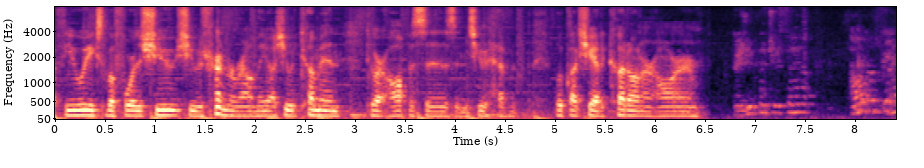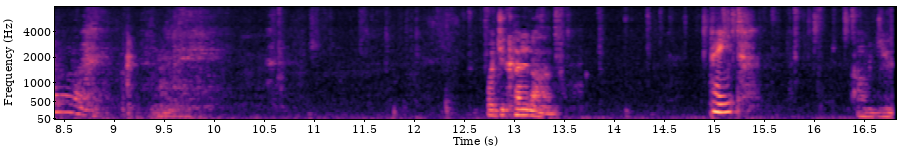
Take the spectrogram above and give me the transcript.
a few weeks before the shoot, she was running around the. She would come in to our offices, and she would have look like she had a cut on her arm. Did you put yourself? Oh, God. What'd you cut it on? Paint. Oh, you.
